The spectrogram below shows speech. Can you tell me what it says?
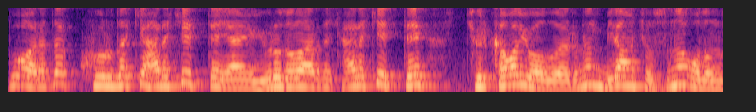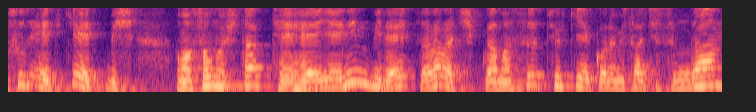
bu arada kurdaki hareket de yani euro dolardaki hareket de Türk Hava Yolları'nın bilançosuna olumsuz etki etmiş. Ama sonuçta THY'nin bile zarar açıklaması Türkiye ekonomisi açısından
